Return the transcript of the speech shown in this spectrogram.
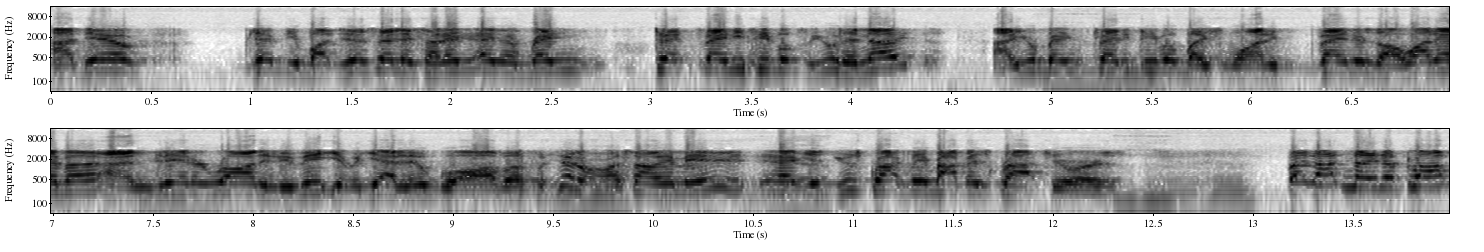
And they'll give you, but just say, listen, I can bring 20 people for you tonight. And you bring 20 mm. people by one vendors or whatever, and mm. later on in the week you will get a little guava. For, you know what I mean? You- You scratch me back and scratch yours. Mm-hmm. But at 9 o'clock,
